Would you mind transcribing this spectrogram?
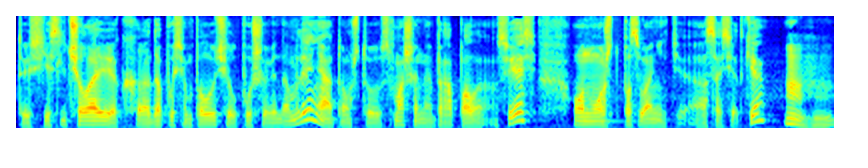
То есть, если человек, э, допустим, получил пуш-уведомление о том, что с машиной пропала связь, он может позвонить э, соседке угу.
